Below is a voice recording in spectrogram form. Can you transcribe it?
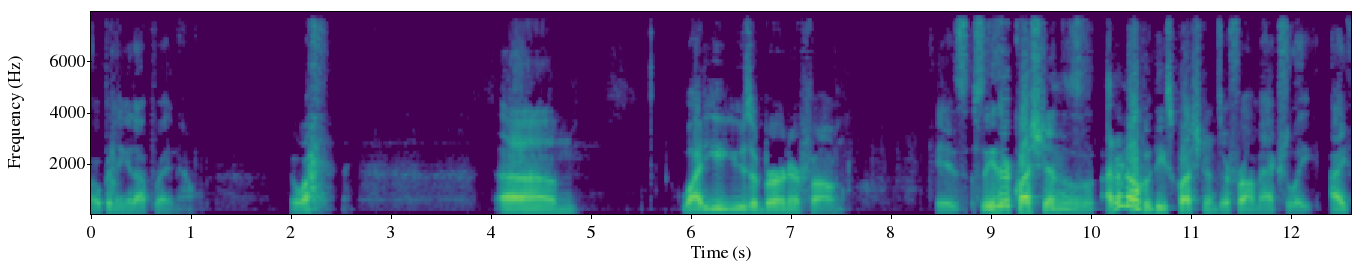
Opening it up right now. um, why do you use a burner phone? Is so these are questions. I don't know who these questions are from. Actually, I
